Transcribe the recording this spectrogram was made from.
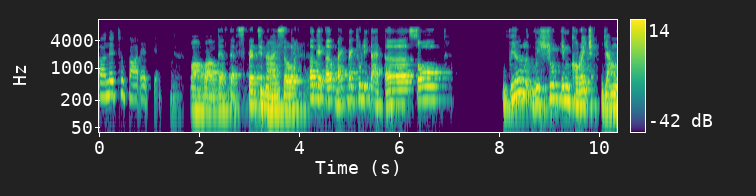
uh, need to got it. Yes. Wow, wow, that that's pretty nice. So okay, uh, back back to Linda. Uh, so will we should encourage young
